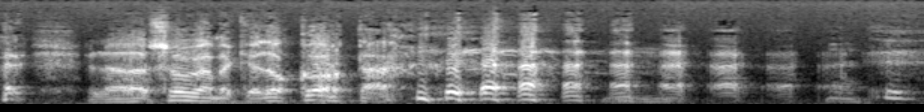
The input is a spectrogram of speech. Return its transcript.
La soga me quedó corta.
